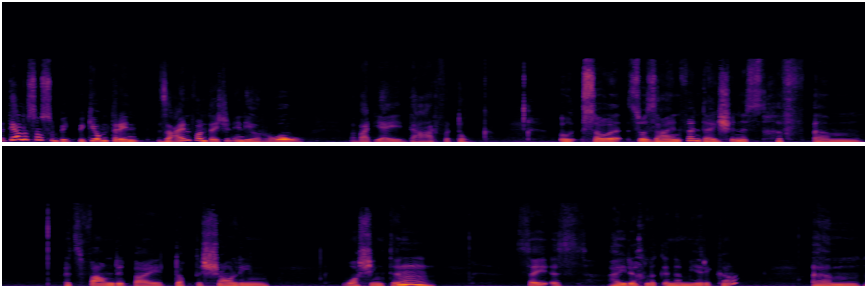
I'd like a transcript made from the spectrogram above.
Vertel ons ons 'n bietjie omtrent Zion Foundation en die rol wat jy daar vertolk. Oh, so so Zion Foundation is ehm um, it's founded by Dr. Charlene Washington. Mm. Sy is heidaglik in Amerika. Um,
